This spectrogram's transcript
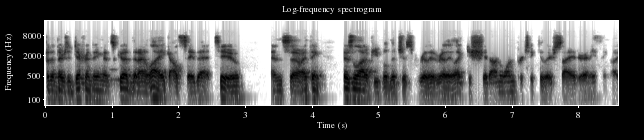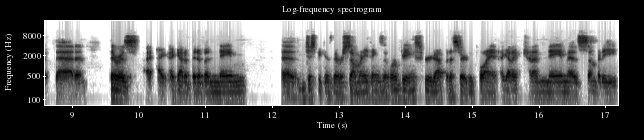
but then there's a different thing that's good that I like, I'll say that too. And so I think there's a lot of people that just really, really like to shit on one particular site or anything like that. And there was, I, I got a bit of a name uh, just because there were so many things that were being screwed up at a certain point. I got a kind of name as somebody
